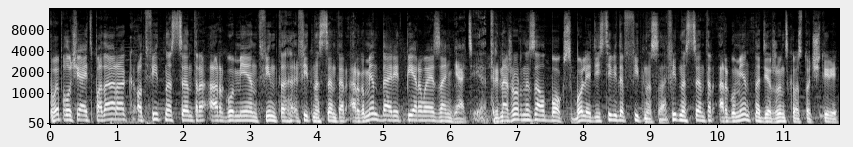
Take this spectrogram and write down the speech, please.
Вы получаете подарок от фитнес-центра «Аргумент». Фитнес-центр «Аргумент» дарит первое занятие. Тренажерный зал «Бокс». Более 10 видов фитнеса. Фитнес-центр «Аргумент» на Дзержинского, 104.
